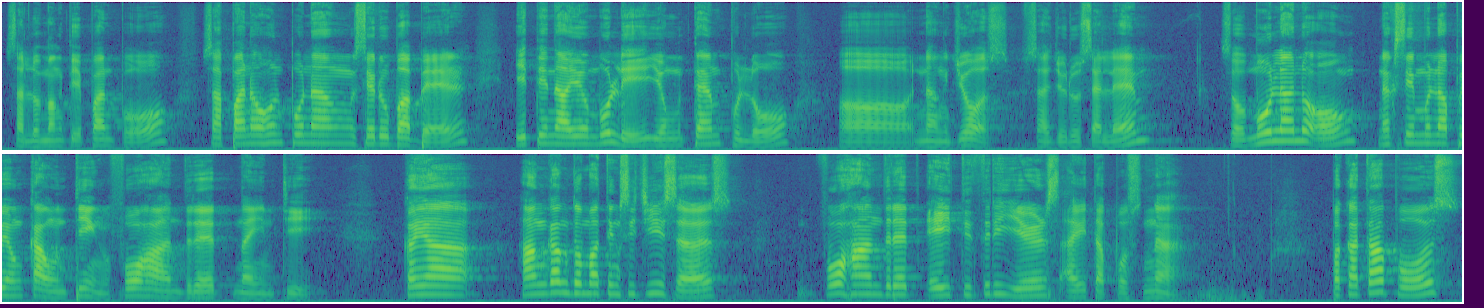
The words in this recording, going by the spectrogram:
Sa lumang tipan po, sa panahon po ng Serubabel, itinayo muli yung templo uh, ng Diyos sa Jerusalem. So mula noong, nagsimula po yung counting, 490. Kaya hanggang dumating si Jesus, 483 years ay tapos na. Pagkatapos,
